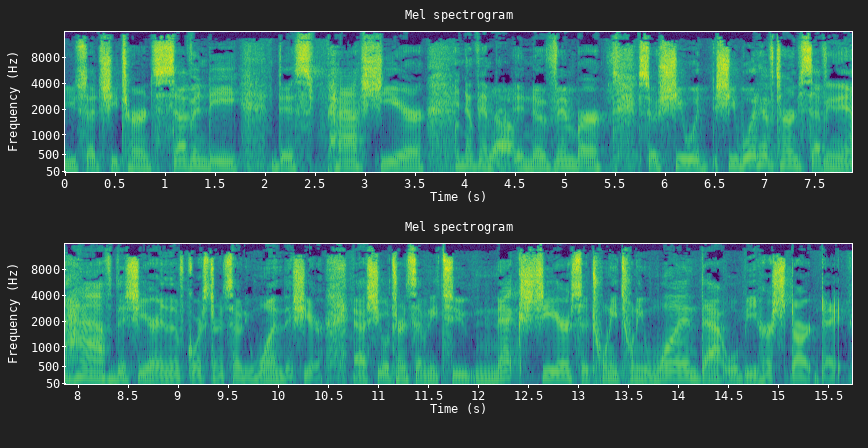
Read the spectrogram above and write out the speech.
You said she turned 70 this past year in November. in November. So she would she would have turned 70 and a half this year, and then of course turned 71 this year. Uh, she will turn 72 next year. So 2021 that will be her start date.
